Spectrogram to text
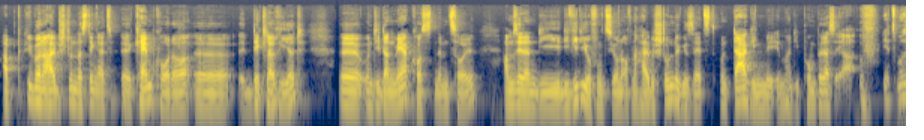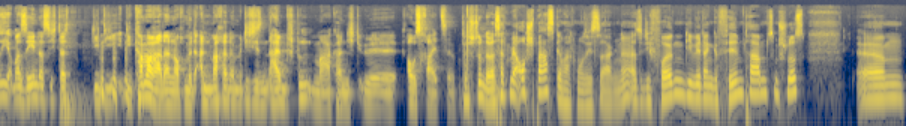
ab über eine halbe Stunde das Ding als äh, Camcorder äh, deklariert äh, und die dann mehr kosten im Zoll, haben sie dann die, die Videofunktion auf eine halbe Stunde gesetzt und da ging mir immer die Pumpe, dass ja, jetzt muss ich aber sehen, dass ich das, die, die, die Kamera dann noch mit anmache, damit ich diesen halben Stundenmarker nicht äh, ausreize. Das stimmt, aber es hat mir auch Spaß gemacht, muss ich sagen. Ne? Also die Folgen, die wir dann gefilmt haben zum Schluss, ähm,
